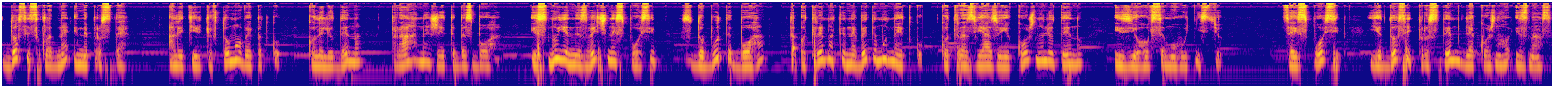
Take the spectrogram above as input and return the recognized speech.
досить складне і непросте, але тільки в тому випадку, коли людина прагне жити без Бога. Існує незвичний спосіб здобути Бога та отримати невидиму нитку, котра зв'язує кожну людину із його всемогутністю. Цей спосіб є досить простим для кожного із нас.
